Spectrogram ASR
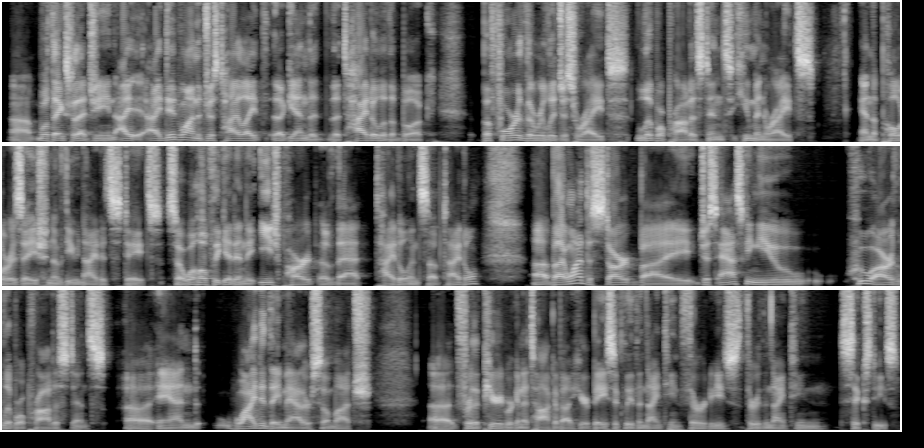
Uh, well, thanks for that, Gene. I, I did want to just highlight again the, the title of the book, Before the Religious Right, Liberal Protestants, Human Rights, and the polarization of the United States. So we'll hopefully get into each part of that title and subtitle. Uh, but I wanted to start by just asking you who are liberal Protestants uh, and why did they matter so much uh, for the period we're going to talk about here, basically the 1930s through the 1960s?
